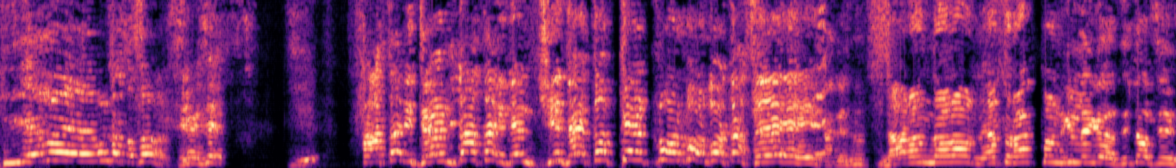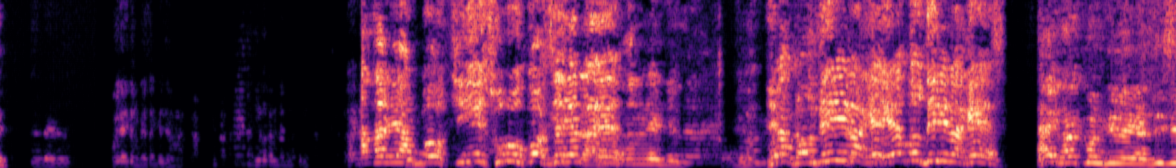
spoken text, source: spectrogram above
তুই এলো এমন কথা এই যে, তাড়াতাড়ি দেন তাড়াতাড়ি দেন খেয়ে যায় তো পেট পর পর করতেছে। দাঁড়ান দাঁড়ান এত রাগ পান কি লেগে? দিতাছি। তাড়াতাড়ি আনব কি শুরু করছে এরা? এত দেরি লাগে এত দেরি লাগে এই রাগ পান কি লেগে? দিছি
